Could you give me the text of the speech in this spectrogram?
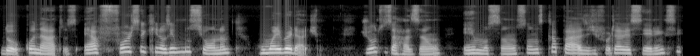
do conatus, é a força que nos impulsiona rumo à liberdade. Juntos à razão e emoção, somos capazes de fortalecerem-se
